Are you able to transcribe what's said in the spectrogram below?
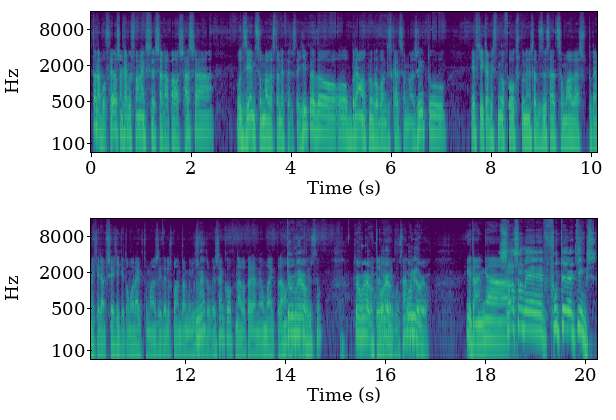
Τον αποθέωσαν. Κάποιος φώναξε σε αγαπάω Σάσα. Ο GM της ομάδας τον έφερε στο γήπεδο. Ο Μπράουν που είναι ο προπονητής κάθισε μαζί του. Έφυγε κάποια στιγμή ο Fox που είναι ένας από τους δύο στάρ της ομάδας. Του έκανε χειραψία, είχε και το μωράκι του μαζί τέλος πάντων όταν μιλούσε με τον Βεζένκοφ. Να εδώ πέρα είναι ο Μάικ Μπράουν. ο Τρομερό. προπονητής του. Τρομερό. το έλεγε Ωραίο. πως θα είναι. Πολύ ωραίο. Ήταν μια, Sáσα με footer kings.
